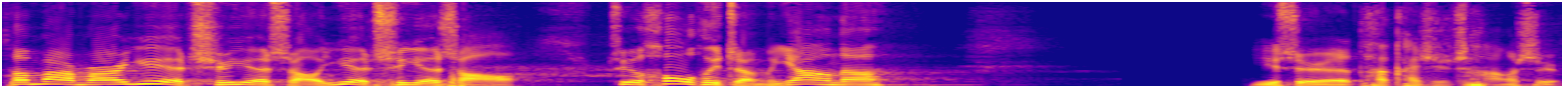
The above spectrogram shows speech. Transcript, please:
它慢慢越吃越少，越吃越少，最后会怎么样呢？于是他开始尝试，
